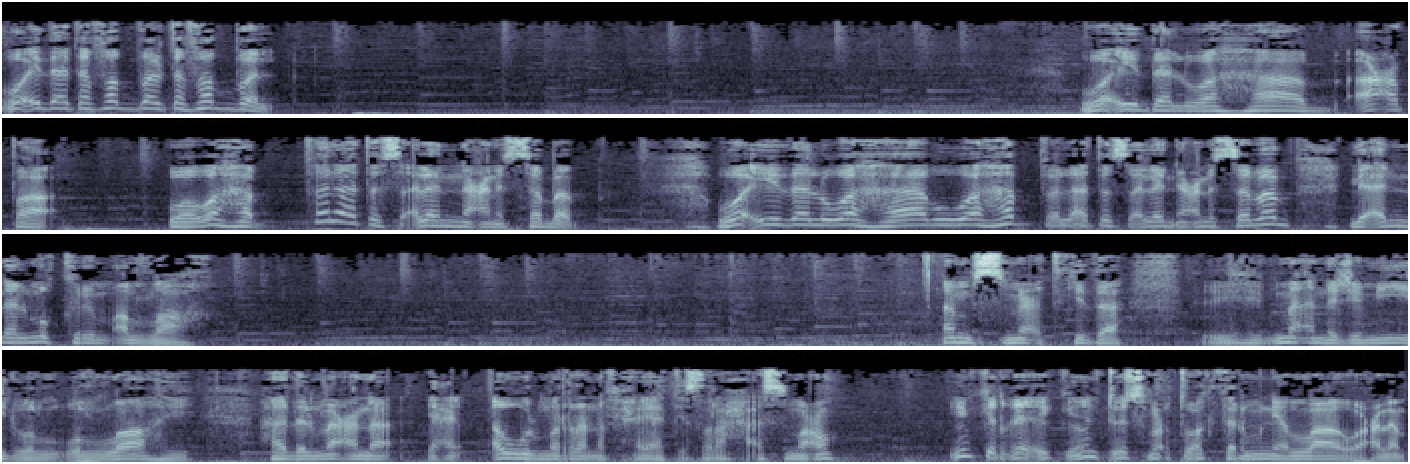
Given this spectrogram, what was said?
وإذا تفضل تفضل. وإذا الوهاب أعطى ووهب فلا تسألن عن السبب. وإذا الوهاب وهب فلا تسألني عن السبب لأن المكرم الله. أمس سمعت كذا معنى جميل والله هذا المعنى يعني أول مرة أنا في حياتي صراحة أسمعه. يمكن غير أنتم سمعتوا أكثر مني الله أعلم.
